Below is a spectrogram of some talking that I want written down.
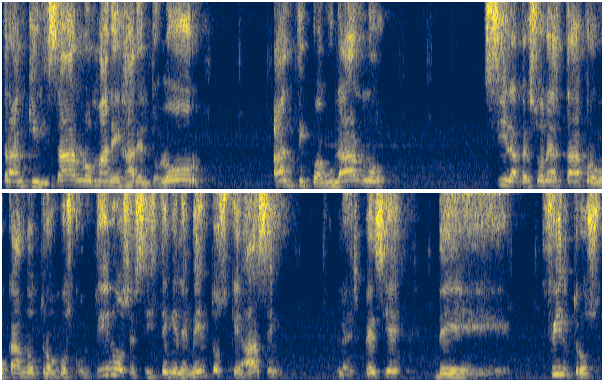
tranquilizarlo, manejar el dolor, anticoagularlo, si la persona está provocando trombos continuos, existen elementos que hacen la especie de filtros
